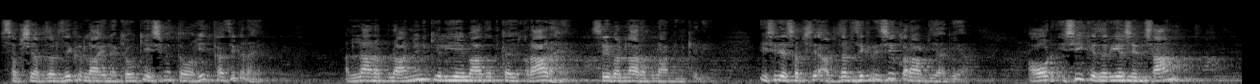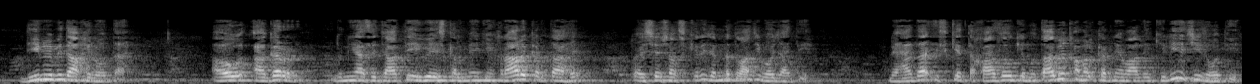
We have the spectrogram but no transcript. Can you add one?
سب سے افضل ذکر لا الہ، کیونکہ اس میں توحید کا ذکر ہے۔ اللہ رب العامین کے لیے عبادت کا اقرار ہے، صرف اللہ رب العامین کے لیے۔ اس لیے سب سے افضل ذکر اسی قرار دیا گیا۔ اور اسی کے ذریعے سے انسان دین میں بھی داخل ہوتا ہے۔ اور اگر دنیا سے جاتے ہوئے اس کلمے کی اقرار کرتا ہے، تو ایسے شخص کے لیے جنت واجب ہو جاتی ہے۔ لہذا اس کے تقاضوں کے مطابق عمل کرنے والے کے لیے چیز ہوتی ہے۔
